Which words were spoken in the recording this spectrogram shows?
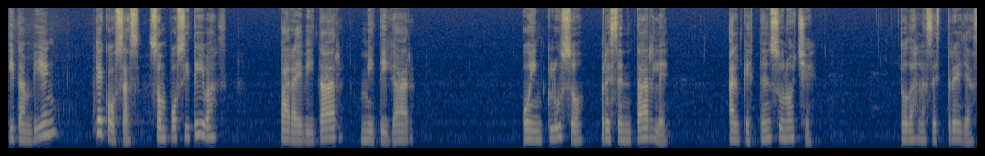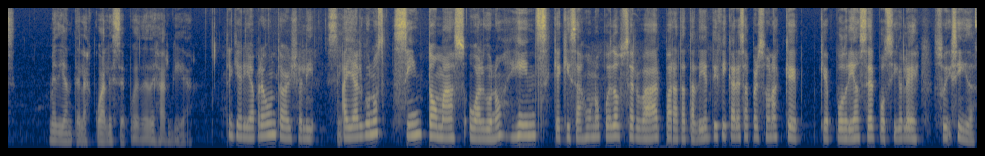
y también qué cosas son positivas para evitar, mitigar o incluso presentarle al que esté en su noche todas las estrellas mediante las cuales se puede dejar guiar. Te quería preguntar, Shelly, ¿hay algunos síntomas o algunos hints que quizás uno puede observar para tratar de identificar esas personas que, que podrían ser posibles suicidas?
